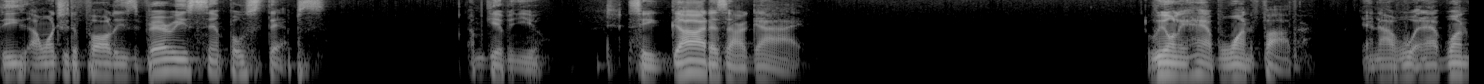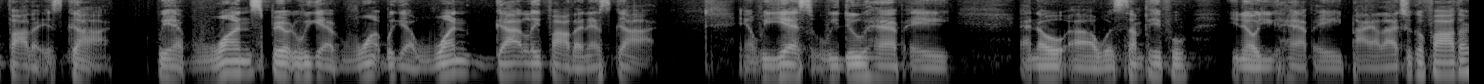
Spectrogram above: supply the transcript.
these I want you to follow these very simple steps I'm giving you. See, God is our guide. We only have one Father, and our that one Father is God. We have one Spirit. We got one. We got one godly Father, and that's God. And we yes, we do have a. I know uh, with some people, you know, you have a biological father.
